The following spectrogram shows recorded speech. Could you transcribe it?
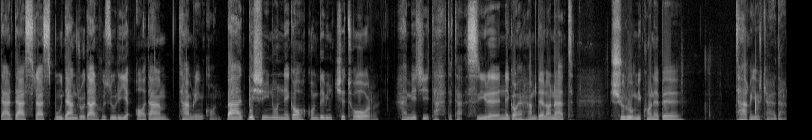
در دسترس بودن رو در حضور یه آدم تمرین کن. بعد بشین و نگاه کن ببین چطور همه چی تحت تاثیر نگاه همدلانت شروع می‌کنه به تغییر کردن.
